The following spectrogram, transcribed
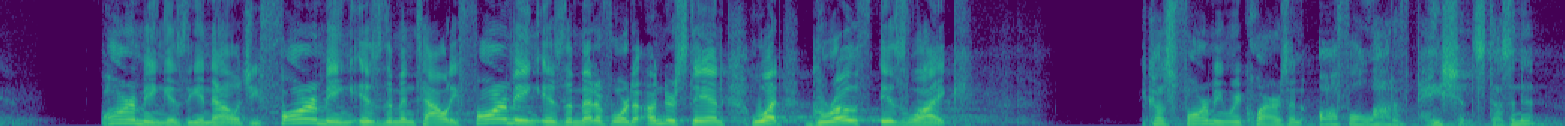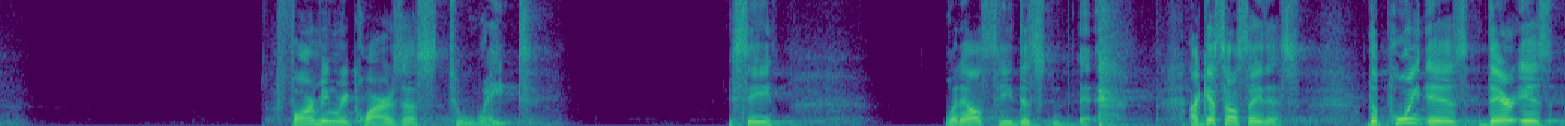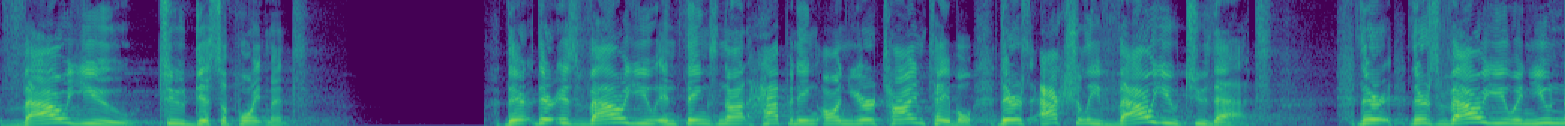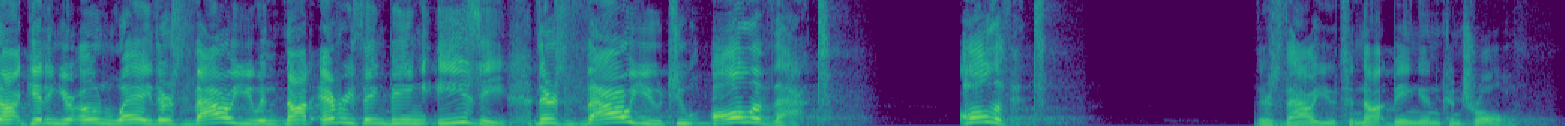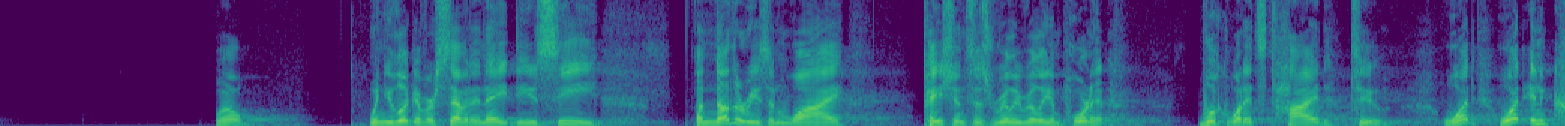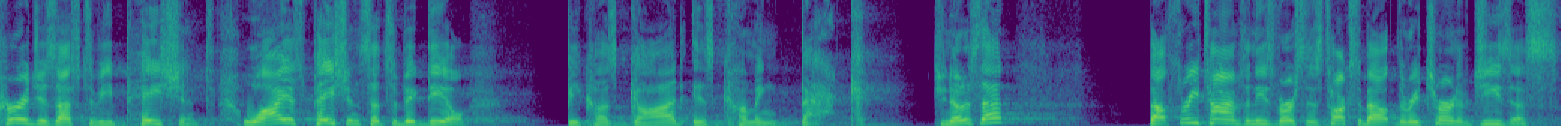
Farming is the analogy. Farming is the mentality. Farming is the metaphor to understand what growth is like. Because farming requires an awful lot of patience, doesn't it? Farming requires us to wait. You see, what else he does, I guess I'll say this. The point is, there is value to disappointment. There, there is value in things not happening on your timetable. There's actually value to that. There, there's value in you not getting your own way. There's value in not everything being easy. There's value to all of that. All of it. There's value to not being in control. Well, when you look at verse 7 and 8, do you see another reason why patience is really, really important? Look what it's tied to. What, what encourages us to be patient? Why is patience such a big deal? Because God is coming back. Did you notice that? About three times in these verses talks about the return of Jesus.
